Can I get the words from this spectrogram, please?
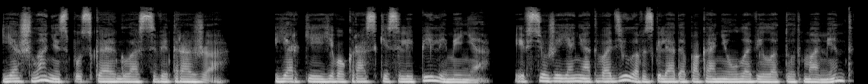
Я шла, не спуская глаз с витража. Яркие его краски слепили меня, и все же я не отводила взгляда, пока не уловила тот момент,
